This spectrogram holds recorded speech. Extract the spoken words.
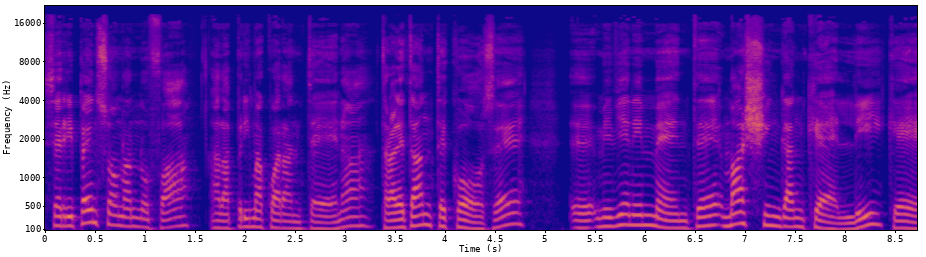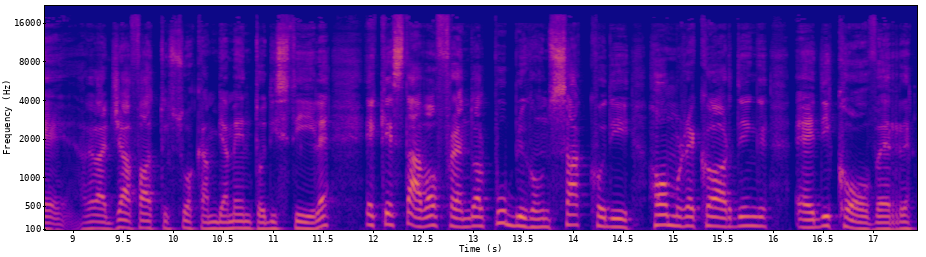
Se ripenso a un anno fa, alla prima quarantena, tra le tante cose, eh, mi viene in mente Machine Gun Kelly, che aveva già fatto il suo cambiamento di stile e che stava offrendo al pubblico un sacco di home recording e di cover.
